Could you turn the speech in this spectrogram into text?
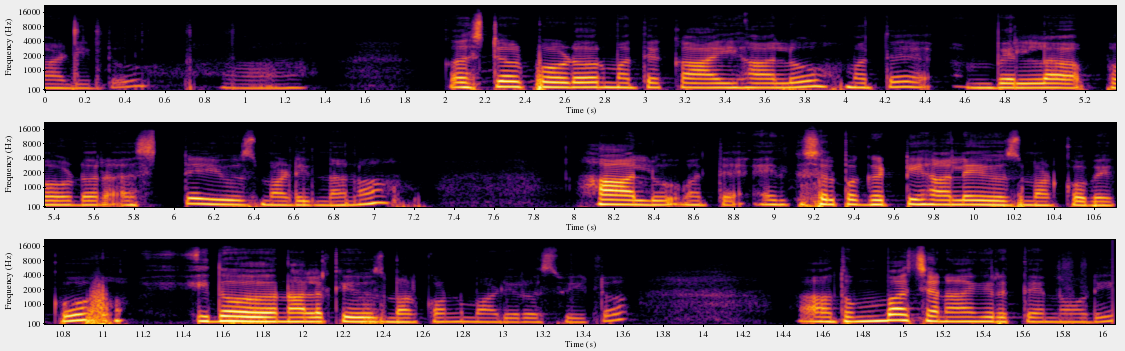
ಮಾಡಿದ್ದು. ಕಸ್ಟರ್ಡ್ ಪೌಡರ್ ಮತ್ತು ಕಾಯಿ ಹಾಲು ಮತ್ತು ಬೆಲ್ಲ ಪೌಡರ್ ಅಷ್ಟೇ ಯೂಸ್ ಮಾಡಿದ್ದು ನಾನು. ಹಾಲು ಮತ್ತು ಇದಕ್ಕೆ ಸ್ವಲ್ಪ ಗಟ್ಟಿ ಹಾಲೇ ಯೂಸ್ ಮಾಡ್ಕೋಬೇಕು. ಇದು ನಾಲ್ಕು ಯೂಸ್ ಮಾಡ್ಕೊಂಡು ಮಾಡಿರೋ ಸ್ವೀಟು ತುಂಬ ಚೆನ್ನಾಗಿರುತ್ತೆ ನೋಡಿ.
